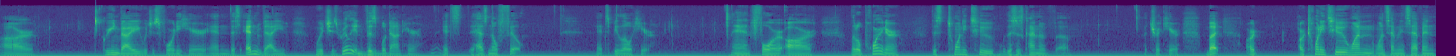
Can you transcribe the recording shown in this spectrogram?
our green value, which is 40 here, and this end value, which is really invisible down here. It's, it has no fill. It's below here. And for our little pointer, this 22, this is kind of uh, a trick here, but our our 22, 1, 177,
